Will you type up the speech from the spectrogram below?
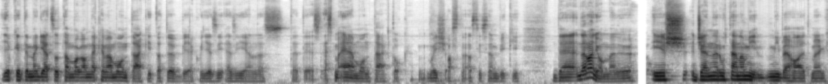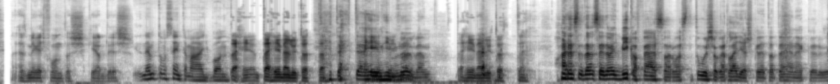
Egyébként én megjátszottam magam, nekem már mondták itt a többiek, hogy ez, ez ilyen lesz. Tehát ezt, ezt már elmondtátok, vagyis azt, azt hiszem Biki. De, de nagyon menő. És Jenner utána mi, mibe halt meg? Ez még egy fontos kérdés. Nem tudom, szerintem ágyban. Tehén, tehén elütötte. Te, tehén himlőben? Tehén elütötte. szerintem, szerintem egy bika felszarvazta, túl sokat legyeskedett a tehenek körül.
